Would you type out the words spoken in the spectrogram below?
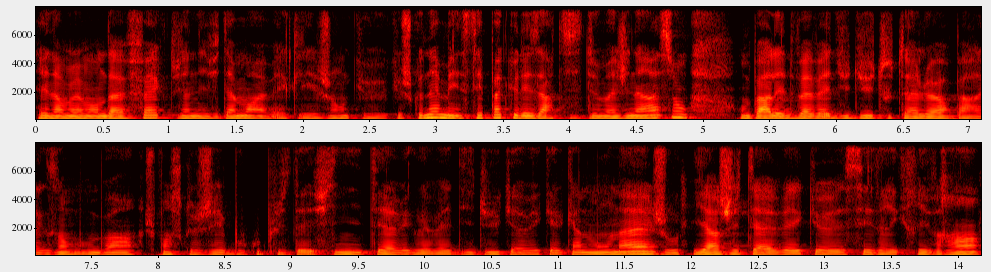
Il y a énormément d'affect, bien évidemment, avec les gens que, que je connais, mais c'est pas que les artistes de ma génération. On parlait de Vava Dudu tout à l'heure, par exemple. ben, je pense que j'ai beaucoup plus d'affinité avec Vava Dudu qu'avec quelqu'un de mon âge. Ou hier, j'étais avec euh, Cédric Riverain.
